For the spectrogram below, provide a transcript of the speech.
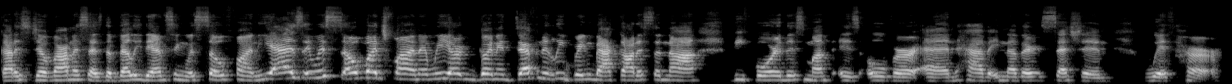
Goddess Giovanna says the belly dancing was so fun. Yes, it was so much fun. And we are going to definitely bring back Goddess Sana before this month is over and have another session with her.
